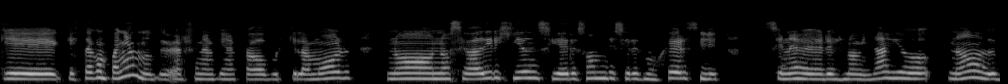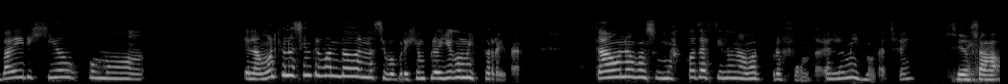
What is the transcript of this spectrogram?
que, que, está acompañándote al final y al porque el amor no, no, se va dirigido en si eres hombre, si eres mujer, si, si eres no binario, no, va dirigido como el amor que uno siente cuando, no sé, por ejemplo, yo con mis perritas. Cada uno con sus mascotas tiene un amor profundo, es lo mismo, ¿cachai? Sí, o sea,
